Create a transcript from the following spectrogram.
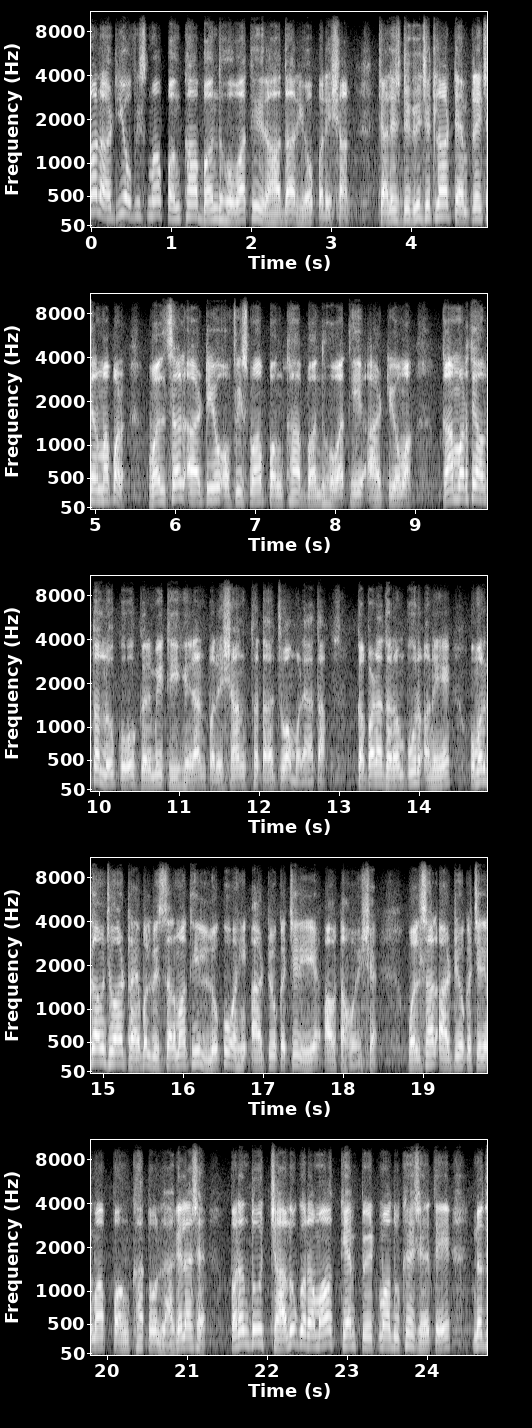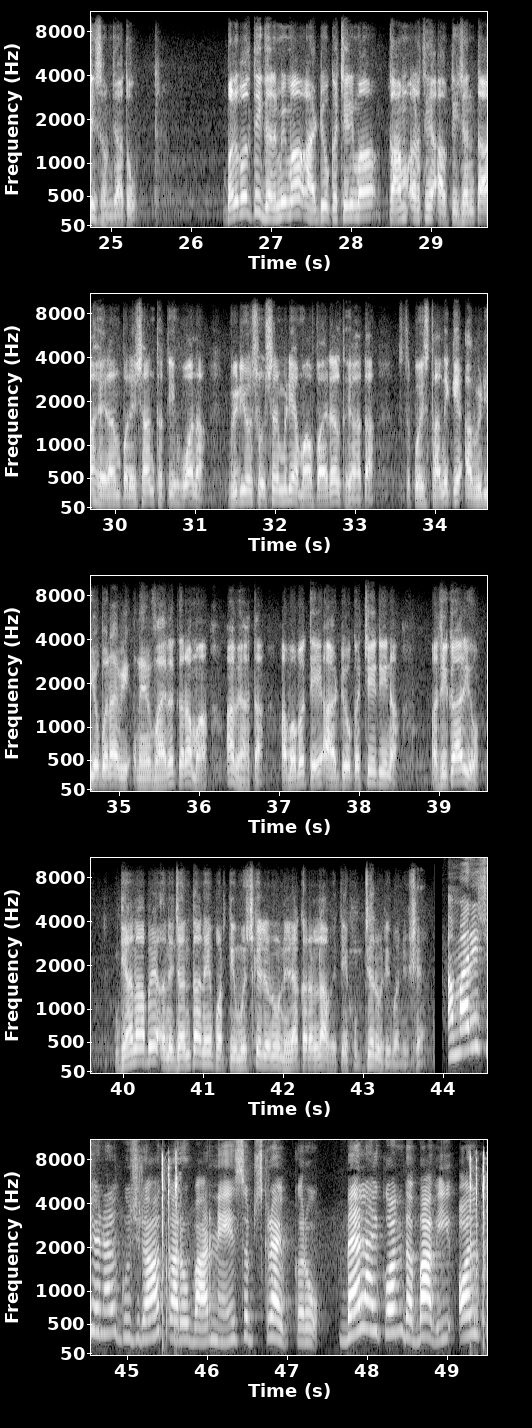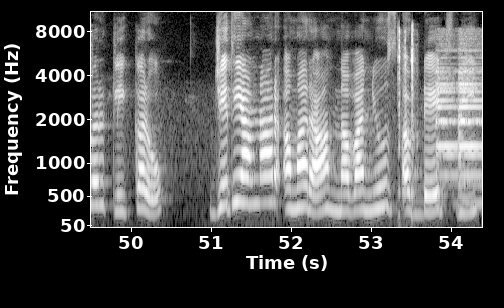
Valsad RTO ઓફિસમાં પંખા બંધ હોવાથી રાહદારીઓ પરેશાન. ચાલીસ ડિગ્રી જેટલા ટેમ્પરેચરમાં પણ વલસાડ આરટીઓ ઓફિસમાં પંખા બંધ હોવાથી આરટીઓમાં કામ અર્થે આવતા લોકો ગરમીથી હેરાન પરેશાન થતા જોવા મળ્યા હતા. કપાડા, ધરમપુર અને ઉમરગામ જેવા ટ્રાયબલ વિસ્તારમાંથી લોકો અહીં આરટીઓ કચેરીએ આવતા હોય છે. વલસાડ આરટીઓ કચેરીમાં પંખા તો લાગેલા છે, પરંતુ ચાલુ કરવામાં કેમ પેટમાં દુખે છે તે નથી સમજાતું. બળબળતી ગરમીમાં આરટીઓ કચેરીમાં કામ અર્થે આવતી જનતા હેરાન પરેશાન થતી હોવાના વીડિયો સોશિયલ મીડિયામાં વાયરલ થયા હતા. કોઈ સ્થાનિકે આ વીડિયો બનાવી અને વાયરલ કરવામાં આવ્યા હતા. આ બાબતે આરટીઓ કચેરીના અધિકારીઓ ધ્યાન આપે અને જનતાને પડતી મુશ્કેલીઓનું નિરાકરણ લાવે તે ખૂબ જરૂરી બન્યું છે. અમારી ચેનલ ગુજરાત કારોબારને સબસ્ક્રાઇબ કરો. બેલ આઇકોન દબાવી ઓલ પર ક્લિક કરો. જેથી આવનાર અમારા નવા ન્યૂઝ અપડેટ્સની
